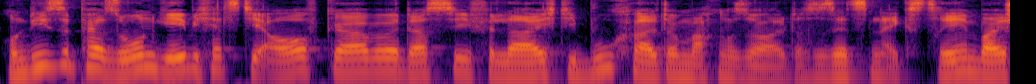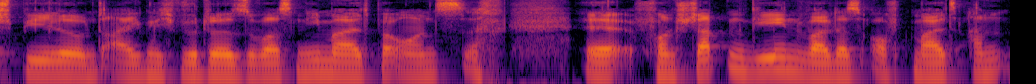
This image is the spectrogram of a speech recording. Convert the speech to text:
Und diese Person gebe ich jetzt die Aufgabe, dass sie vielleicht die Buchhaltung machen soll. Das ist jetzt ein Extrembeispiel und eigentlich würde sowas niemals bei uns äh, vonstatten gehen, weil das oftmals an,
